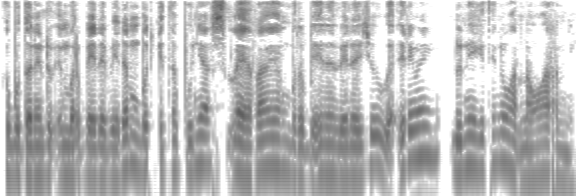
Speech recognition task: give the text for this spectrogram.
kebutuhan hidup yang berbeda-beda membuat kita punya selera yang berbeda-beda juga. Jadi memang dunia kita ini warna-warni.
